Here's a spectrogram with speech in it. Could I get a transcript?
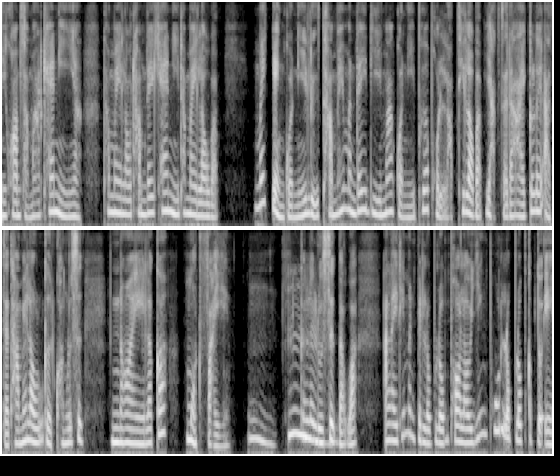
มีความสามารถแค่นี้อะทำไมเราทำได้แค่นี้ทำไมเราแบบ ไม่เก่งกว่านี้หรือทำให้มันได้ดีมากกว่านี้ เพื่อผลลัพธ์ที่เราแบบอยากจะได้ ก็เลยอาจจะทำให้เราเกิดความรู้สึกนอยแล้วก็หมดไฟอืมอืมก็เลยรู้สึกแบบว่า อะไรที่มันเป็นลบๆ พอเรายิ่งพูดลบๆ กับตัวเอง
